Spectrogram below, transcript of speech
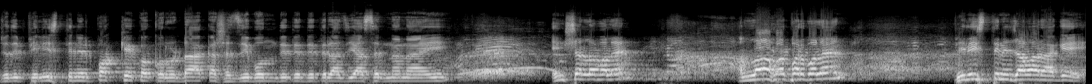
যদি ফিলিস্তিনের পক্ষে কখনো ডাক আসে, জীবন দিতে দিতে রাজি আছেন না নাই? ইনশাল্লাহ বলেন। আল্লাহ আকবার বলেন। ফিলিস্তিনে যাওয়ার আগে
